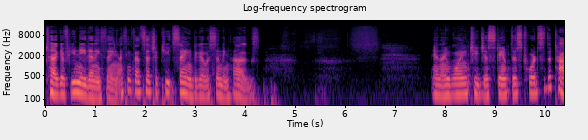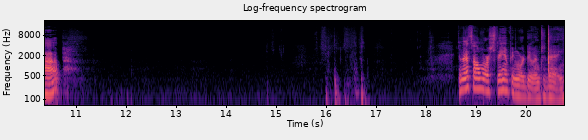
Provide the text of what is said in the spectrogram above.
Tug if you need anything. I think that's such a cute saying to go with sending hugs. And I'm going to just stamp this towards the top. And that's all of our stamping we're doing today.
